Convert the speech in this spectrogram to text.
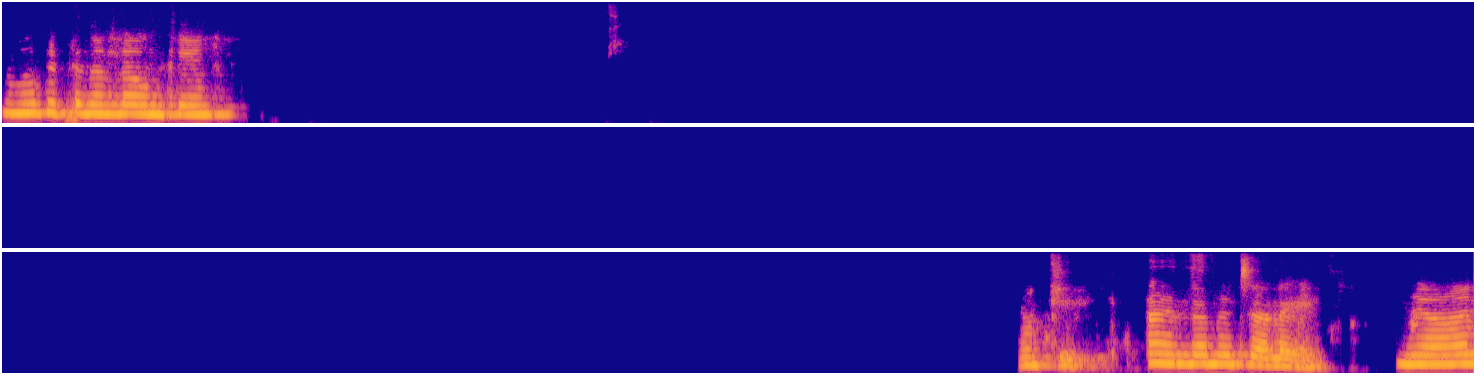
നമുക്ക് കിട്ടുന്നുണ്ടോ? ഓക്കെ. ഓക്കെ. എന്താന്ന് വെച്ചാലേ ഞാൻ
